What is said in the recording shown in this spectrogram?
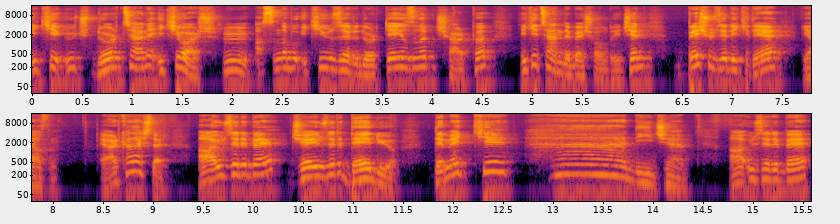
2, 3, 4 tane 2 var. Hmm, aslında bu 2 üzeri 4 diye yazılır çarpı 2 tane de 5 olduğu için 5 üzeri 2 diye yazdım. E arkadaşlar a üzeri b, c üzeri d diyor. Demek ki ha diyeceğim. A üzeri B,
